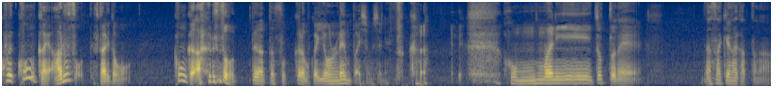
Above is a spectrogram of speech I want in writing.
これ今回あるぞって2人とも。今回あるぞってなったらそっから僕は4連敗しましたね。そっからほんまに、ちょっとね、情けなかったな。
